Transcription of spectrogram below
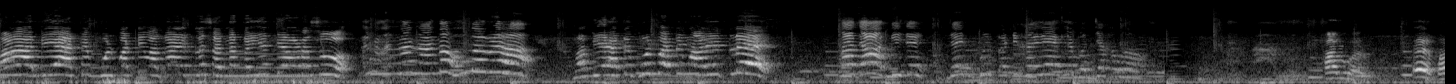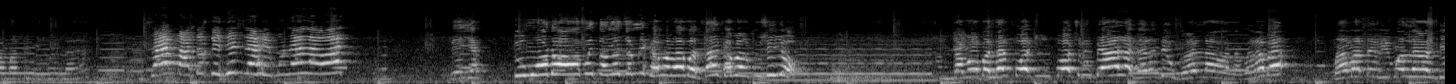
મારા બે હાથે ફૂલપટ્ટી વગાડ એટલે સંડા કહીએ જ દેવાનો છું. ના ના હું બાબરા મને બે હાથે ફૂલપટ્ટી મારી એટલે. દાદા બીજે જઈને ફૂલપટ્ટી ખાઈ લે એટલે ભજીયા ખવડાવો. સારું સારું એ મારા માટે વિમલ લાયા સાહેબમાં તો કીધી જ નહીં. હું ના લાવત. બે જા. તું મોટો આવો પણ તને કેમ નહીં ખબર? હોય બધા ખબર. પૂછી જો. તમે બધા પોચ પોચ રૂપિયા આલે ઘરેથી ઘર લાવવાના બરાબર? મારા માટે વિમલ લાવ બે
